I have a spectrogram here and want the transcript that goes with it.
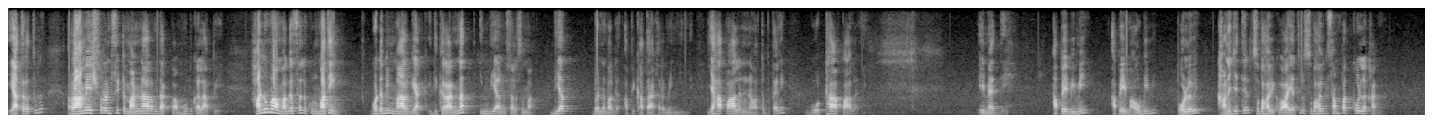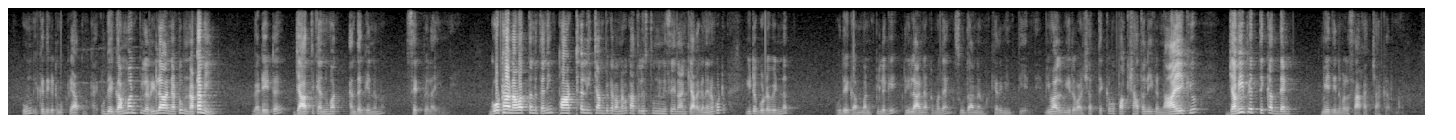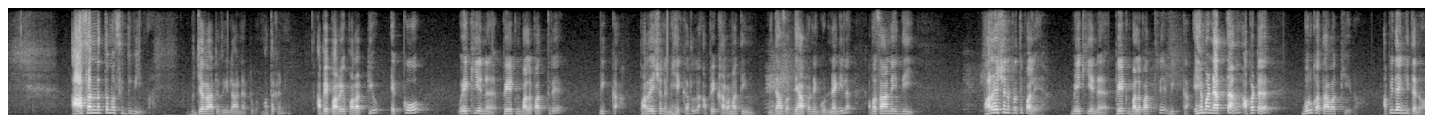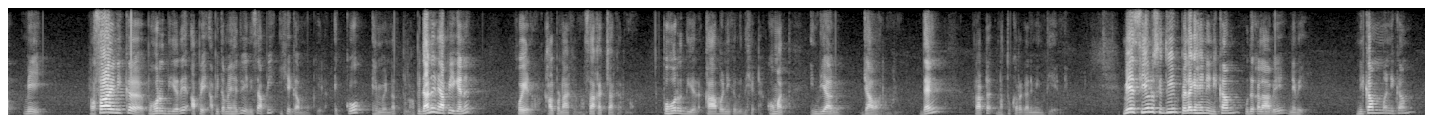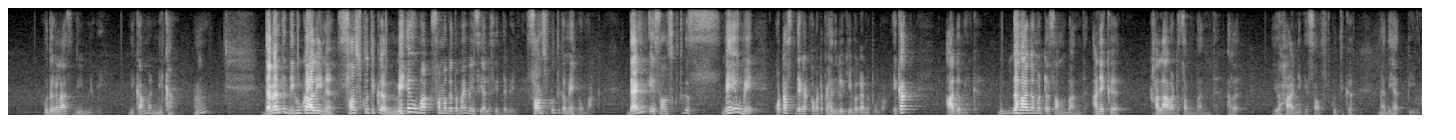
ඒ අතරතුර රාමේශ්වරන් සිට මන්නාරම් දක්වා මුහුදු කලාපයේ හනුමා මගසලකුණු මතින් ගොඩබිම් මාර්ගයක් ඉදි කරන්නත් ඉන්දියානු සැලසුමක් දියත් වන වග අපි කතා කරමින් ඉන්නේ. යහ පාලනේ නවත්තපු තැනි ගෝඨා පාලනේ. ඒ මැද්දේ අපේ බිමේ අපේ මව් බිමේ පොළවේ ඛනිජ තෙල් ස්වභාවික වායු ඇතුළු ස්වභාවික සම්පත් කොල්ල කන්න. උන් එක දිගටම ක්‍රියාත්මකයි. උදේ ගම්මන්පිල රිලා නැටුම් නටමින් වැඩේට ජාතික ඇඳුමත් ඇඳගෙනම සෙට් වෙලා ඉන්නේ. ගෝඨා නවත්තන තැනින් පාඨලි චම්පික රණව 43 වෙනි සේනාංකය අරගෙන එනකොට ඊට ගොඩ වෙන්නත් උදේ ගම්මන්පිලගේ රිලා නැටුම දැන් සූදානම් කරමින් තියෙන්නේ. විමල් වීරවංශත් එක්කම පක්ෂ 40ක නායකයෝ ජවිපෙත් එක්කත් දැන් මේ දිනවල සාකච්ඡා කරනවා. ආසන්නතම සිදුවීම ගුජරාට රිලා නැටුම මතකනේ. අපේ පරේ පරට්ටියෝ එක්කෝ ඔය කියන පේටන් බලපත්‍රය වික්කා. පර්යේෂණ මෙහෙ කරලා අපේ කරමතින් නිදහස් අධ්‍යාපනයේ ගොඩනැගිලා අවසානයේදී පර්යේෂණ ප්‍රතිඵලය මේ කියන පේටන් බලපත්‍රය වික්කා. එහෙම නැත්නම් අපට බොරු කතාවක් කියනවා. අපි දැන් හිතනවා මේ රසායනික පොහොර දියරේ අපේ අපි තමයි හැදුවේ ඒ නිසා අපි ඉහෙ ගම්මු කියලා. එක්කෝ එහෙම වෙන්නත් පුළුවන්. අපි දන්නේ අපි ගැන හොයනවා, කල්පනා කරනවා, සාකච්ඡා කරනවා. පොහොර දියර කාබනික විදිහට කොහොමත් ඉන්දියානු ජාවාරම. දැන් රට නතු කරගනිමින් තියෙන්නේ. මේ සියලු සිදුවීම් පෙළ ගැහෙන්නේ නිකම් හුදකලාවේ නෙවෙයි. නිකම්ම නිකම් හුදකලා සිදුවීම් නෙවෙයි. නිකම්ම නිකම්. දැවන්ත දිගුකාලීන සංස්කෘතික මෙහෙයුමක් සමග තමයි මේ සියල්ල සිද්ධ වෙන්නේ. සංස්කෘතික මෙහෙයුමක්. දැන් ඒ සංස්කෘතික මෙහෙයුමේ කොටස් දෙකක් අපට පැහැදිලිව කියව ගන්න පුළුවන්. එකක් ආගමික. බුද්ධ ආගමට සම්බන්ධ. අනෙක කලාවට සම්බන්ධ. අර යොහානිගේ සංස්කෘතික මැදිහත් වීම.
